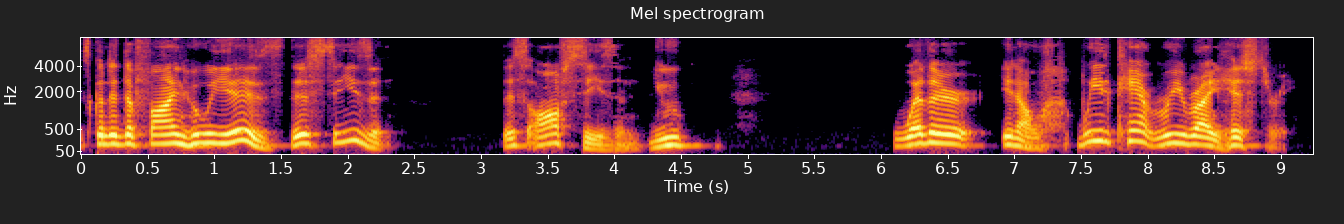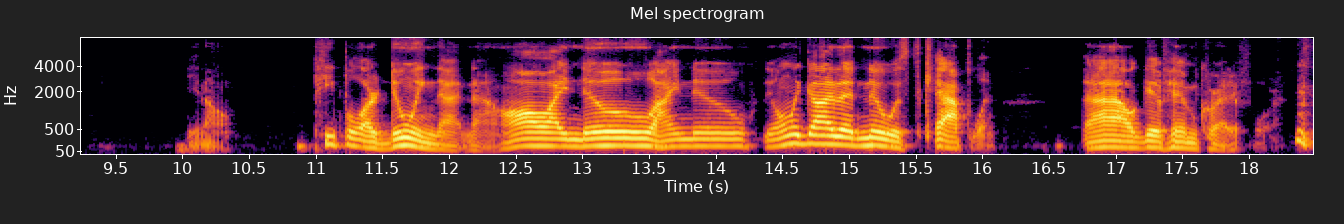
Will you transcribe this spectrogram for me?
is going to define who he is this season, this off season. You whether, you know, we can't rewrite history. You know, people are doing that now. Oh, I knew, I knew. The only guy that knew was Kaplan. I'll give him credit for it.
